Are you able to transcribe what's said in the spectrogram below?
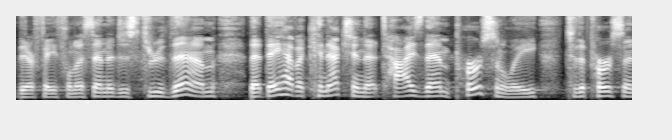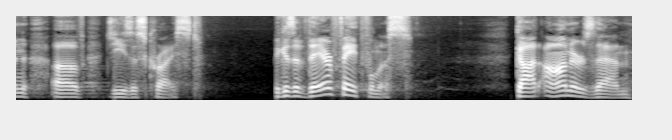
their faithfulness, and it is through them that they have a connection that ties them personally to the person of Jesus Christ. Because of their faithfulness, God honors them,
